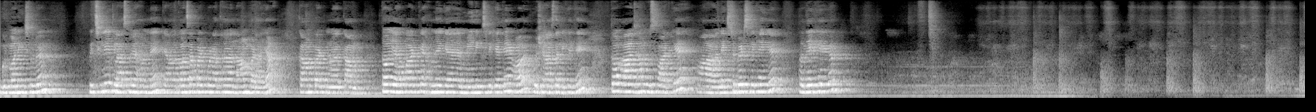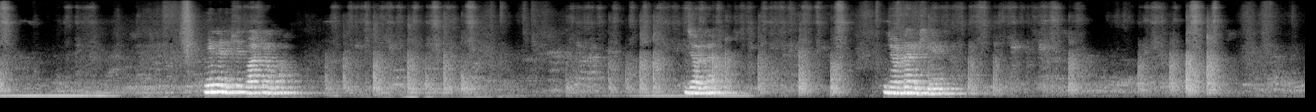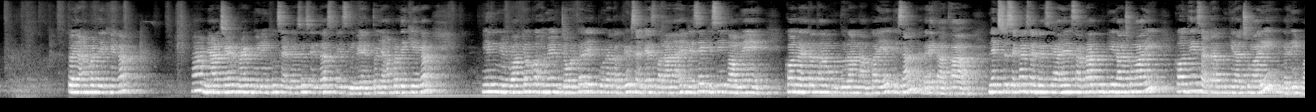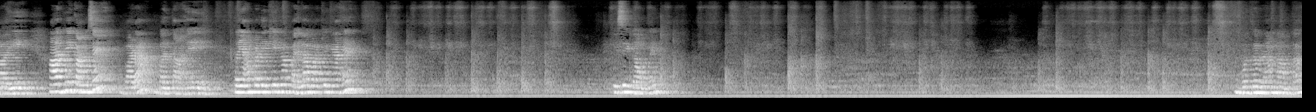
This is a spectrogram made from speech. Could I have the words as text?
Good morning children पिछले class में हमने क्या, कौन सा पार्ट पढ़ा था? नाम बढ़ाया, काम पार्ट काम। तो यह पार्ट के हमने मीनिंग्स लिखे थे और क्वेश्चन आंसर लिखे थे। तो आज हम उस पार्ट के नेक्स्ट बिट्स लिखेंगे। तो देखिएगा निम्नलिखित वाक्यों को जोड़कर जोड़कर लिखिए। तो यहाँ पर देखिएगा हाँ match and write meaningful sentences in the space given तो यहाँ देखिएगा। इन वाक्यों को हमें जोड़कर एक पूरा कंप्लीट सेंटेंस बनाना है। जैसे किसी गाँव में कौन रहता था? बुद्धूराम नाम का एक किसान रहता था। नेक्स्ट सेकंड सेंटेंस क्या है? सरदारपुर की राजकुमारी? कौन थी? सरदारपुर की राजकुमारी गरीब बाई। आदमी काम से बड़ा बनता है। तो यहाँ पर देखिएगा, पहला वाक्य क्या है? किसी गाँव में बुद्धराम नाम का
